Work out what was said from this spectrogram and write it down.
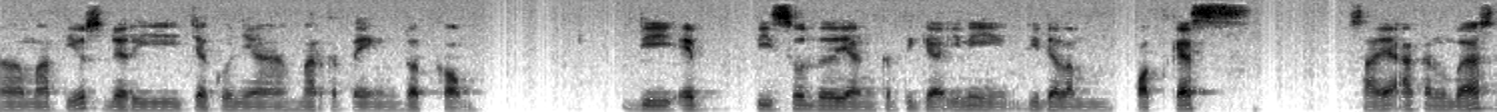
uh, Matius dari jagonya marketing.com. Di episode yang ketiga ini, di dalam podcast, saya akan membahas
